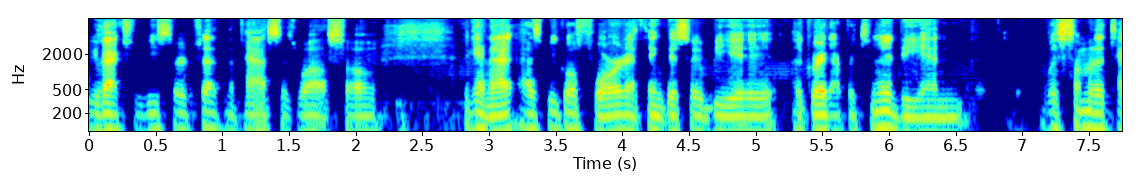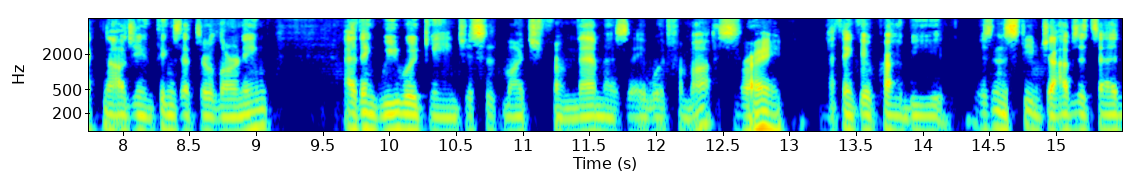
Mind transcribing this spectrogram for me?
We've actually researched that in the past as well. So, again, as we go forward, I think this would be a, a great opportunity. And with some of the technology and things that they're learning, I think we would gain just as much from them as they would from us. Right. I think it would probably be, wasn't Steve Jobs that said,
